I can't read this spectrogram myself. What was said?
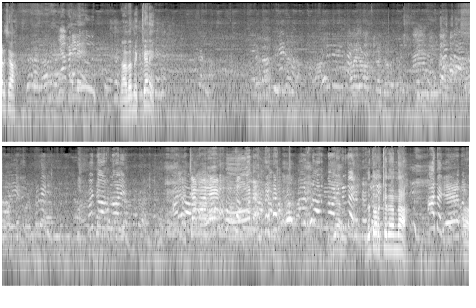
അടിച്ചാ അതാ നിക്കണേ. ഇത് തുറക്കുന്നതെന്നാ ആ.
